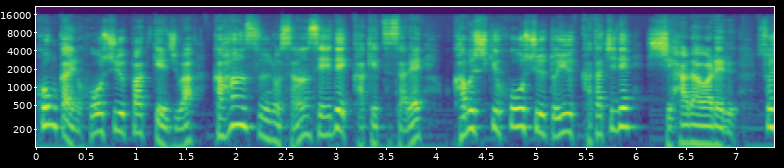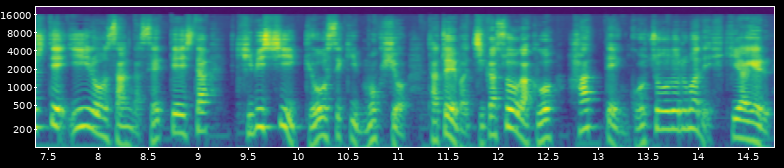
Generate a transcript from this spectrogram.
今回の報酬パッケージは過半数の賛成で可決され株式報酬という形で支払われる。そしてイーロンさんが設定した厳しい業績目標、例えば時価総額を8.5兆ドルまで引き上げる、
